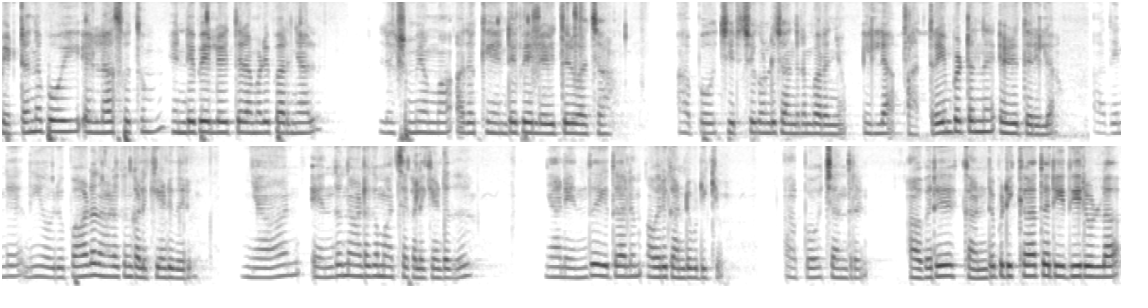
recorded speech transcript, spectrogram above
പെട്ടെന്ന് പോയി എല്ലാ സ്വത്തും എന്റെ പേരിൽ എഴുത്തരാൻ വേണ്ടി പറഞ്ഞാൽ ലക്ഷ്മി അമ്മ അതൊക്കെ എന്റെ പേരിൽ എഴുത്തരുവ അപ്പോൾ ചിരിച്ചുകൊണ്ട് ചന്ദ്രൻ പറഞ്ഞു ഇല്ല അത്രയും പെട്ടെന്ന് എഴുത്തരില്ല അതിന് നീ ഒരുപാട് നാടകം കളിക്കേണ്ടി വരും. ഞാൻ എന്ത് നാടകം നാടകമാച്ച കളിക്കേണ്ടത്? ഞാൻ എന്ത് ചെയ്താലും അവർ കണ്ടുപിടിക്കും. അപ്പോൾ ചന്ദ്രൻ അവർ കണ്ടുപിടിക്കാത്ത രീതിയിലുള്ള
